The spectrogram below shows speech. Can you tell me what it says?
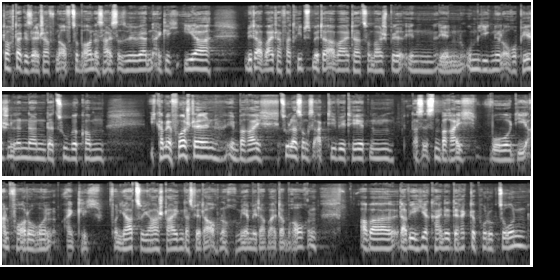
Tochtergesellschaften aufzubauen. Das heißt also, wir werden eigentlich eher Mitarbeiter, Vertriebsmitarbeiter zum Beispiel in den umliegenden europäischen Ländern dazu bekommen. Ich kann mir vorstellen, im Bereich Zulassungsaktivitäten, das ist ein Bereich, wo die Anforderungen eigentlich von Jahr zu Jahr steigen, dass wir da auch noch mehr Mitarbeiter brauchen. Aber da wir hier keine direkte Produktion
